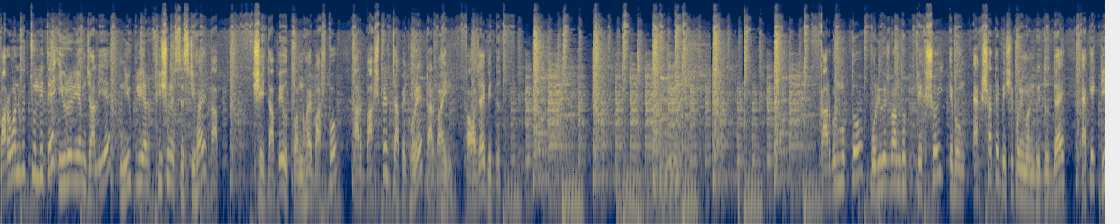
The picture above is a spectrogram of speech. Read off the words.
পারমাণবিক চুল্লিতে ইউরেনিয়াম জ্বালিয়ে নিউক্লিয়ার ফিশনের সৃষ্টি হয় তাপ। সেই তাপে উৎপন্ন হয় বাষ্প আর বাষ্পের চাপে ঘোরে টারবাইন, পাওয়া যায় বিদ্যুৎ। কার্বন মুক্ত পরিবেশ বান্ধব টেকসই এবং একসাথে বেশি পরিমাণ বিদ্যুৎ দেয় এক একটি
